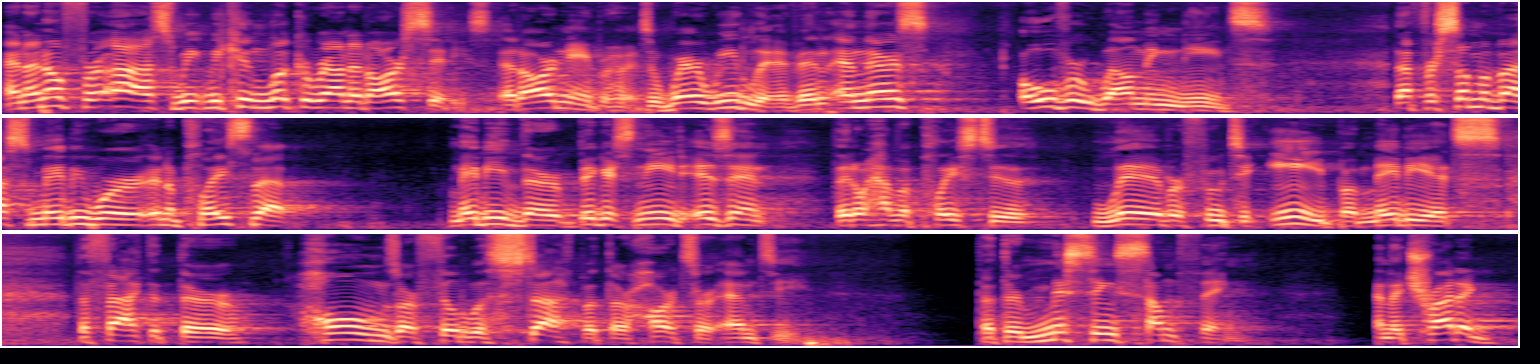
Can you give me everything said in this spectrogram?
And I know for us, we, we can look around at our cities, at our neighborhoods, at where we live, and, and there's overwhelming needs. That for some of us, maybe we're in a place that maybe their biggest need isn't they don't have a place to live or food to eat, but maybe it's the fact that their homes are filled with stuff, but their hearts are empty. That they're missing something. And they try to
